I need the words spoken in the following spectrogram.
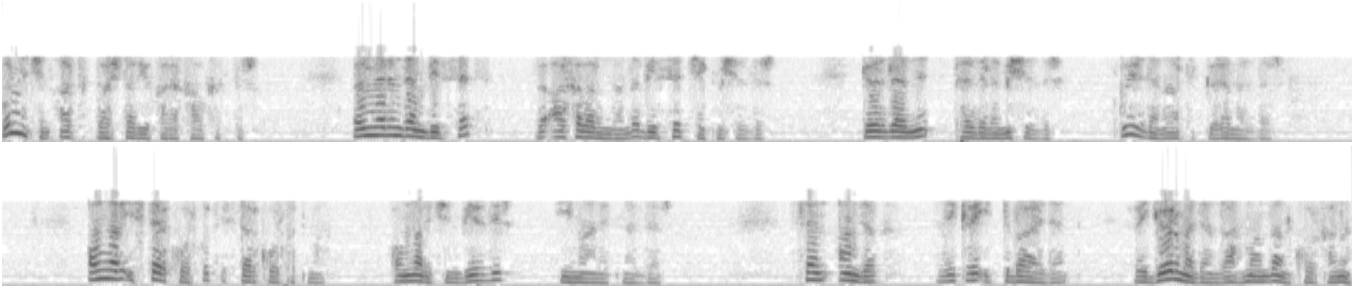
Bunun için artık başları yukarı kalkıktır. Önlerinden bir set ve arkalarından da bir set çekmişizdir. Gözlerini perdelemişizdir. Bu yüzden artık göremezler. Onları ister korkut ister korkutma. Onlar için birdir, iman etmezler. Sen ancak zikre ittiba eden ve görmeden Rahman'dan korkanı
